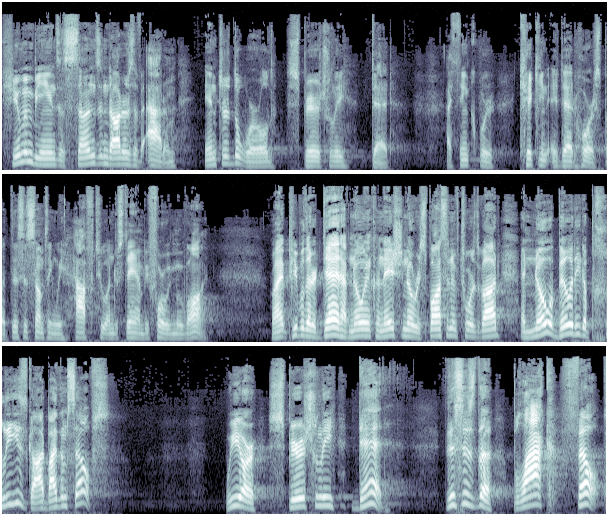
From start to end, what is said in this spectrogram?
Human beings, as sons and daughters of Adam, entered the world spiritually dead. I think we're kicking a dead horse, but this is something we have to understand before we move on. Right? People that are dead have no inclination, no responsiveness towards God, and no ability to please God by themselves. We are spiritually dead. This is the black felt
